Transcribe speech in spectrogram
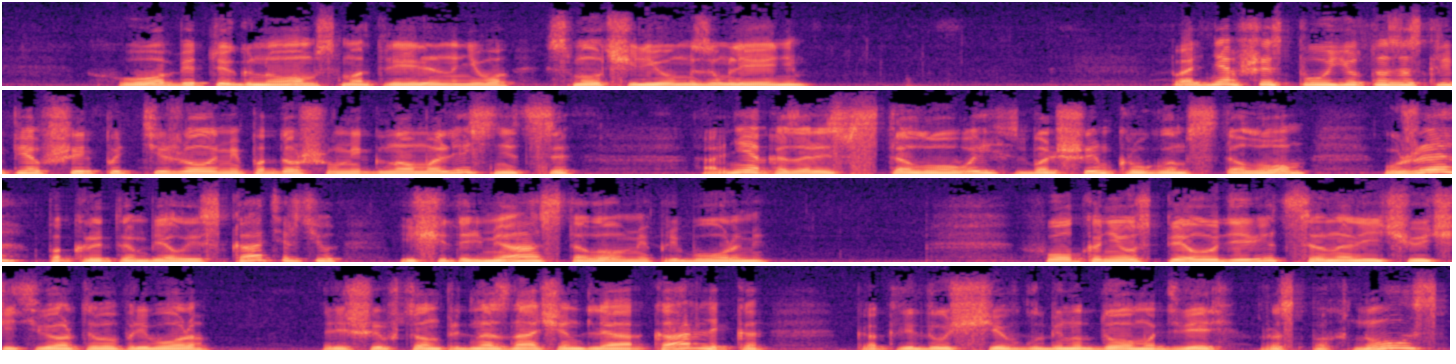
Хоббит и гном смотрели на него с молчаливым изумлением. Поднявшись по уютно заскрипевшей под тяжелыми подошвами гнома лестнице, они оказались в столовой с большим круглым столом, уже покрытым белой скатертью и четырьмя столовыми приборами. Фолка не успел удивиться наличию четвертого прибора, решив, что он предназначен для карлика, как ведущая в глубину дома дверь распахнулась,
